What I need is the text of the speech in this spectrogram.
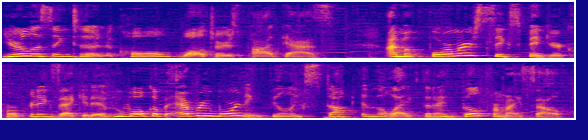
you're listening to the Nicole Walters podcast. I'm a former six figure corporate executive who woke up every morning feeling stuck in the life that I built for myself.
